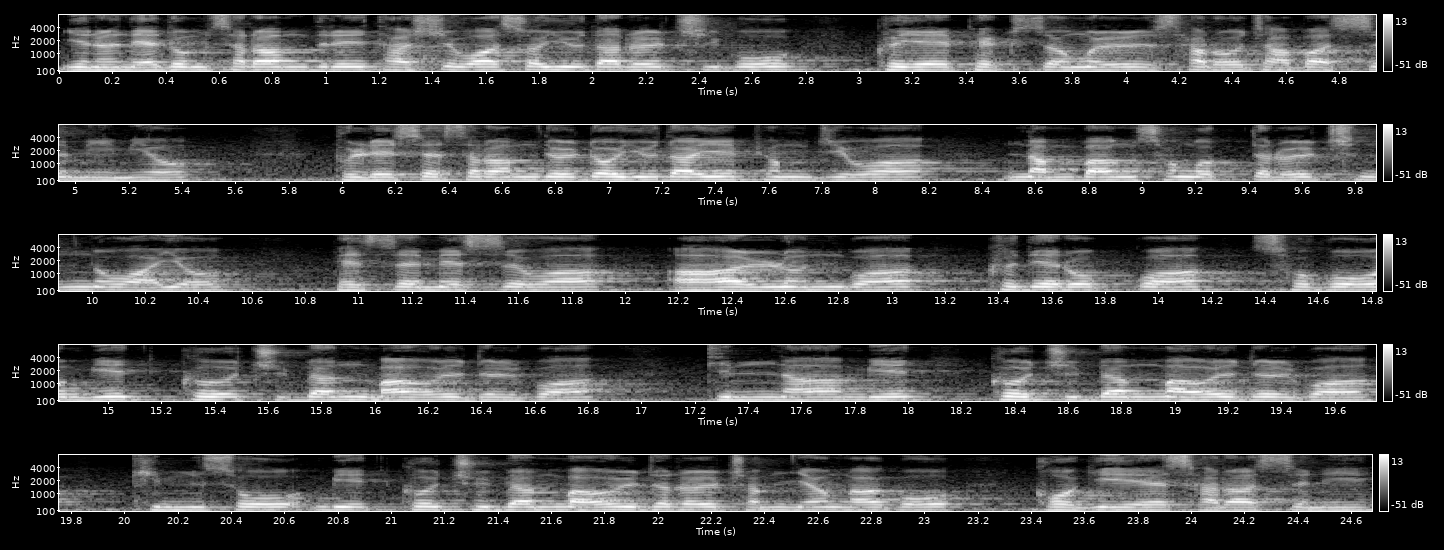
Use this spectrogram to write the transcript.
이는 에돔 사람들이 다시 와서 유다를 치고 그의 백성을 사로잡았음이며 블레셋 사람들도 유다의 평지와 남방 성읍들을 침노하여 베세메스와 아할론과 그데롯과 소고 및 그 주변 마을들과 딥나 및 그 주변 마을들과 김소 및 그 주변 마을들을 점령하고 거기에 살았으니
